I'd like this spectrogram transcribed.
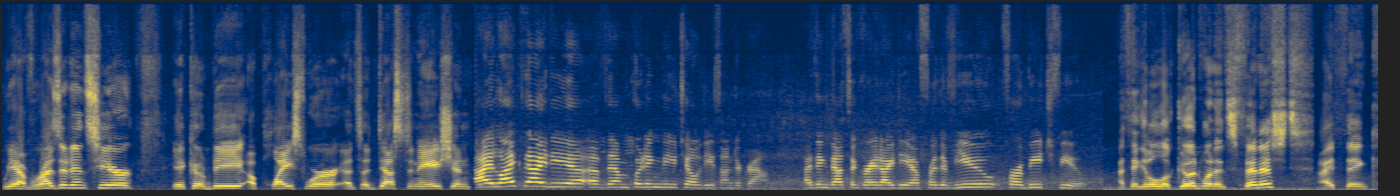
we have residents here. It could be a place where it's a destination. I like the idea of them putting the utilities underground. I think that's a great idea for the view, for a beach view. I think it'll look good when it's finished. I think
